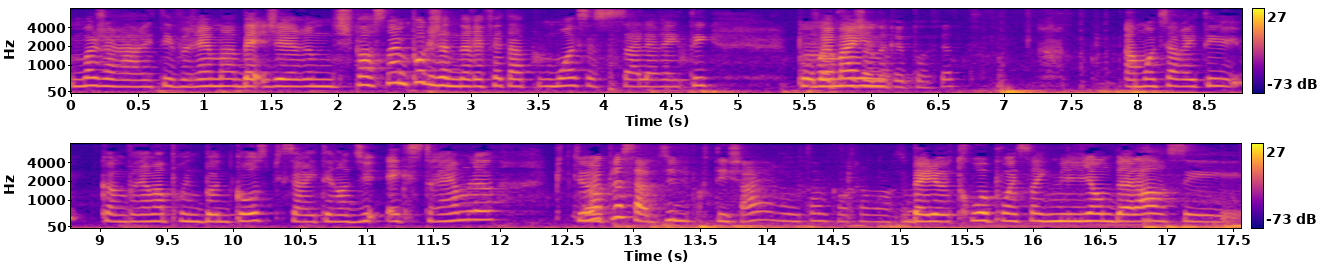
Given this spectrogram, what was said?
moi j'aurais arrêté vraiment. Ben, j'ai- je pense même pas que je n'aurais fait à moi que ça, ça allait été pour Moi vraiment. plus, une- pas fait. À moins que ça aurait été comme vraiment pour une bonne cause, puis que ça aurait été rendu extrême, là. Puis tout. En plus, ça a dû lui coûter cher, autant de contraventions. Ben là, 3,5 millions de dollars, c'est.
